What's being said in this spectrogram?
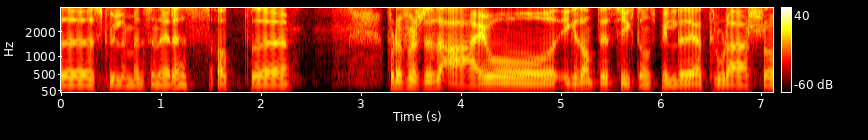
eh, skulle medisineres. At eh, For det første så er jo ikke sant, det sykdomsbildet Jeg tror det er så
